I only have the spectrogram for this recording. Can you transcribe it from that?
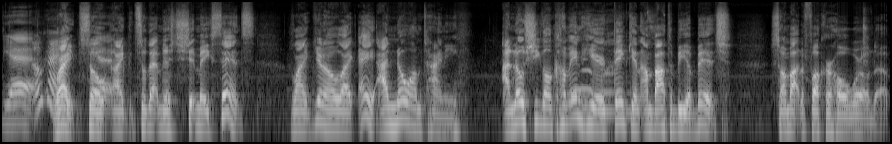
Yeah. Okay. Right. So Yeah. like so that shit makes sense. Like, you know, like, hey, I know I'm tiny. I know she gonna come in here thinking I'm about to be a bitch. So I'm about to fuck her whole world up.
